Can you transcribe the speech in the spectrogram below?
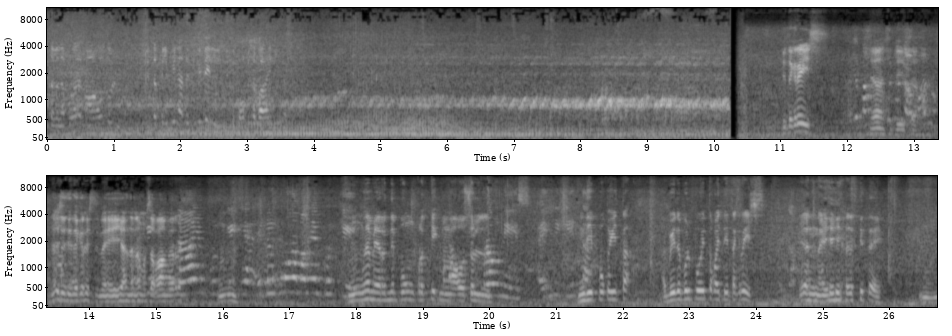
Tagal na po na mga utol. Dito Pilipinas, dito Pitil. Dito po kami sa bahay dito. Tita Grace. Yan, si Tita. Yan, si Tita Grace, nahihiya na naman sa camera. Yung fruitcake yan. Ibalik mo nga fruitcake. Mm, na, meron din pong fruitcake mga utol. Brownies. Ay, hindi kita. Hindi po kita. Available po ito kay Tita Grace. Yan, nahihiya Tita eh. Mm.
